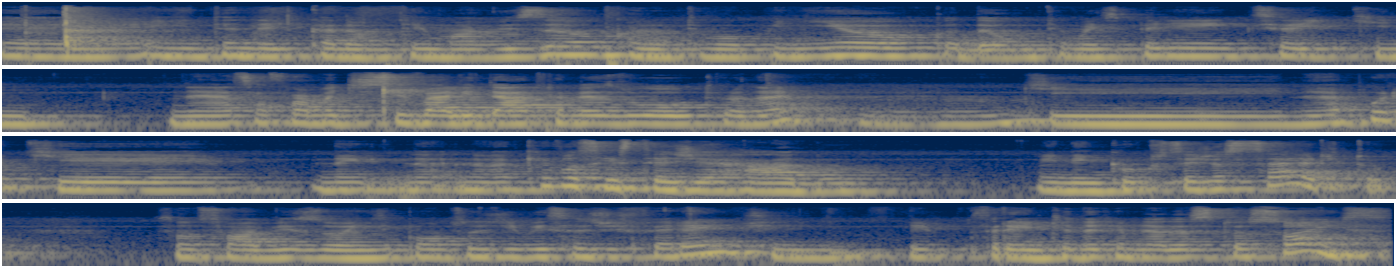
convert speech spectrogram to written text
É, entender que cada um tem uma visão, cada um tem uma opinião, cada um tem uma experiência e que né, essa forma de se validar através do outro, né? Que não é porque. Nem, né, não é que você esteja errado e nem que o outro esteja certo. São só visões e pontos de vista diferentes frente a determinadas situações.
